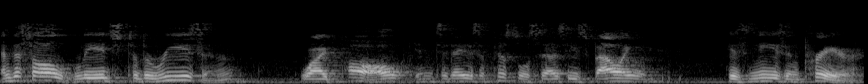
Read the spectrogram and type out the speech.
And this all leads to the reason why Paul, in today's epistle, says he's bowing his knees in prayer.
